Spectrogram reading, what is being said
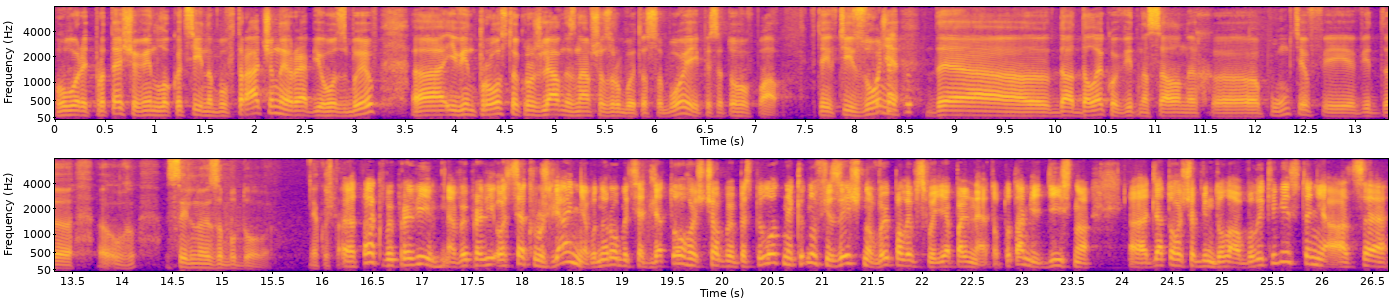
говорить про те, що він локаційно був втрачений, реб його збив, е, і він просто кружляв, не знав, що зробити з собою, і після того впав. В тій, в тій зоні, де е, да, далеко від населених е, пунктів і від е, е, сильної забудови. Якось так. Е, Так, ви праві. Ви праві. Ось це кружляння воно робиться для того, щоб безпілотник ну фізично випалив своє пальне. Тобто там є дійсно е, для того, щоб він долав великі відстані, а це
